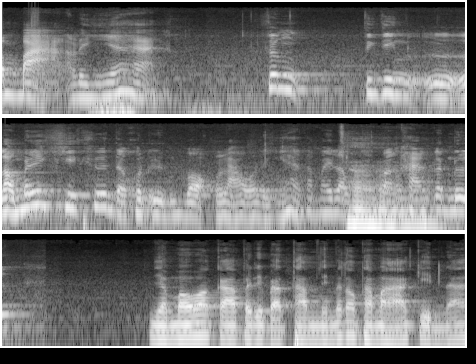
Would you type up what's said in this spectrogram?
ลำบากอะไรอย่างเงี้ยค่ะซึ่งจริงๆ เราไม่ได้คิดขึ้นแต่คนอื่นบอกเราอะไรอย่างเงี้ยทำให้เราบางครั้งก็นึก อย่ามองว่าการปฏิบัติธรรมนี่ไม่ต้องทำมาหากินนะ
